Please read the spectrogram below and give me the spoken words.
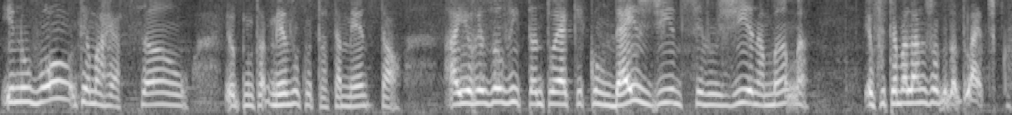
e não vou ter uma reação, eu, mesmo com o tratamento e tal. Aí eu resolvi, tanto é que com 10 dias de cirurgia na mama, eu fui trabalhar no jogo do Atlético.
